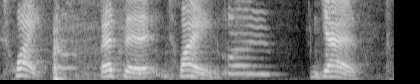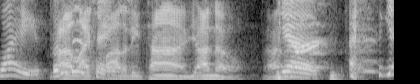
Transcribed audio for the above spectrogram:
Twice. That's it. Twice. Twice. Yes, twice. But it I does like change. quality time. Yeah, I know. Yes. yeah,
